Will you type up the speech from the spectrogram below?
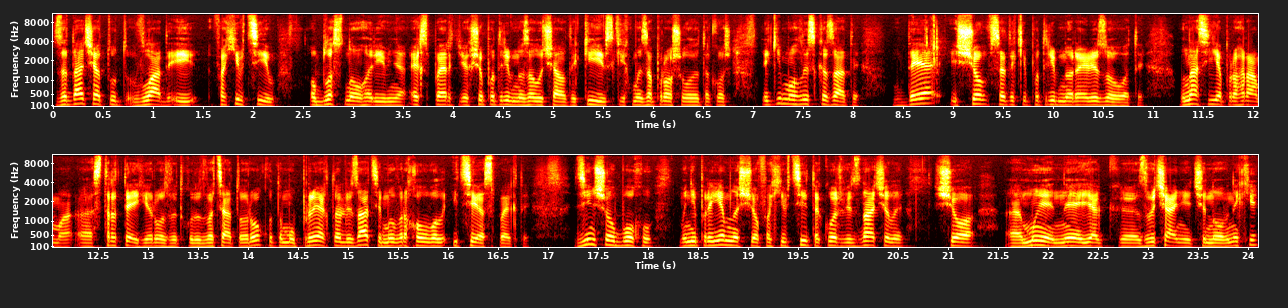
задача тут влади і фахівців обласного рівня, експертів, якщо потрібно залучати київських, ми запрошували також, які могли сказати, де і що все-таки потрібно реалізовувати. У нас є програма е, стратегії розвитку до 2020 року, тому при актуалізації ми враховували і ці аспекти. З іншого боку, мені приємно, що фахівці також відзначили, що е, ми не як е, звичайні чиновники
